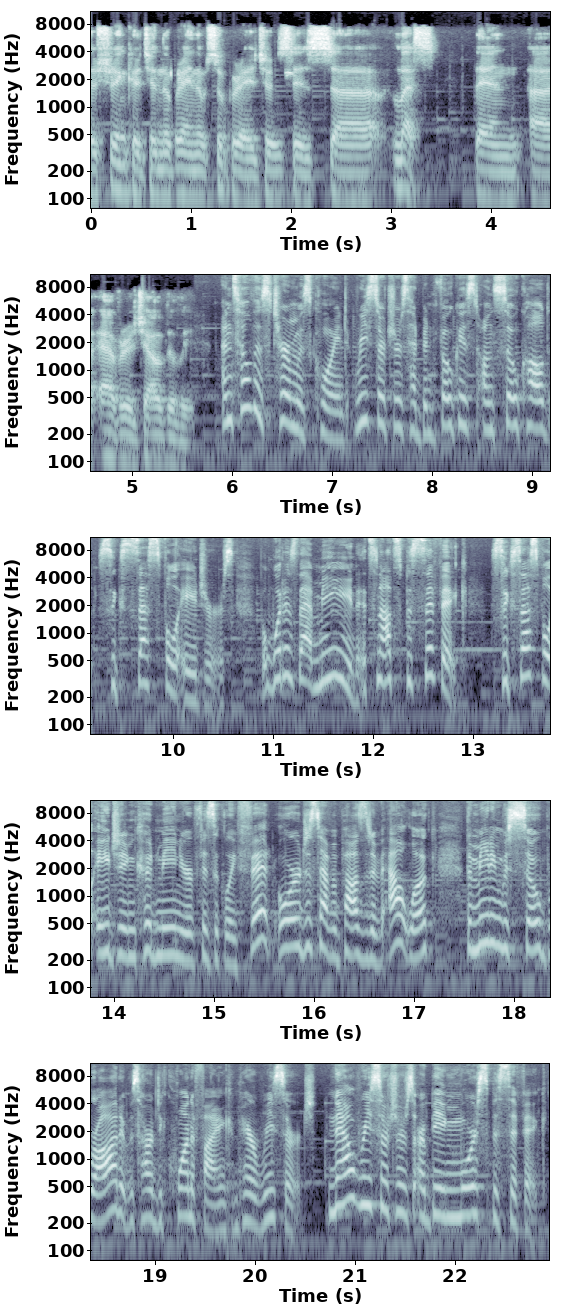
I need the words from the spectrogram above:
the shrinkage in the brain of superagers is uh, less than uh, average elderly. Until this term was coined, researchers had been focused on so-called successful agers. But what does that mean? It's not specific. Successful aging could mean you're physically fit or just have a positive outlook. The meaning was so broad it was hard to quantify and compare research. Now researchers are being more specific.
